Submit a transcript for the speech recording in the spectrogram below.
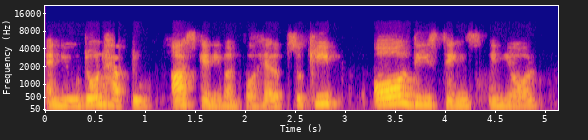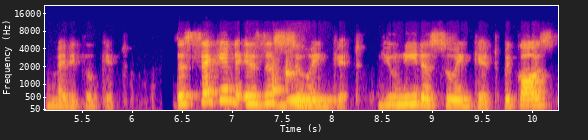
and you don't have to ask anyone for help. So keep all these things in your medical kit. The second is the sewing kit. You need a sewing kit because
